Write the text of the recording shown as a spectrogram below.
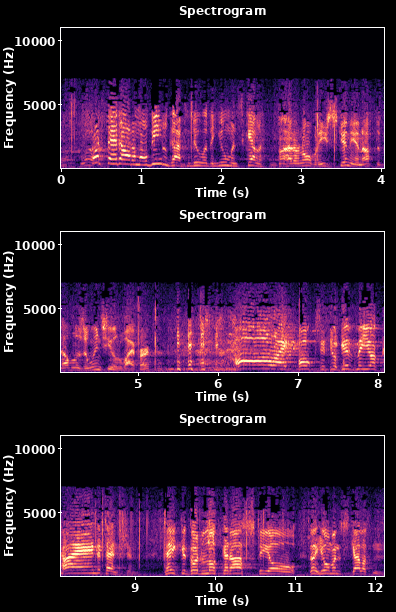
Look at the crowd, will you? What's that automobile got to do with the human skeleton? I don't know, but he's skinny enough to double as a windshield wiper. All right, folks, if you'll give me your kind attention. Take a good look at Osteo, the human skeleton.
